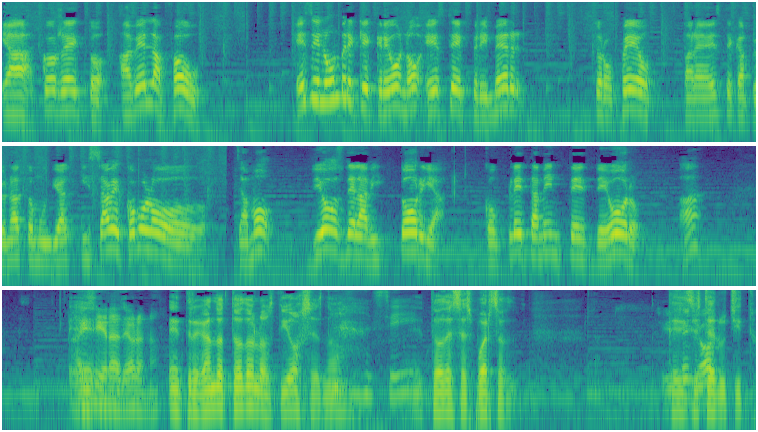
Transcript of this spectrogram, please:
Ya, correcto. Abel Lafou es el hombre que creó, ¿no? Este primer trofeo para este campeonato mundial. ¿Y sabe cómo lo llamó? Dios de la victoria, completamente de oro. ¿Ah? Ahí Eh, sí era de oro, ¿no? Entregando a todos los dioses, ¿no? Sí. Eh, Todo ese esfuerzo. Sí, ¿Qué dice usted, Luchito?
